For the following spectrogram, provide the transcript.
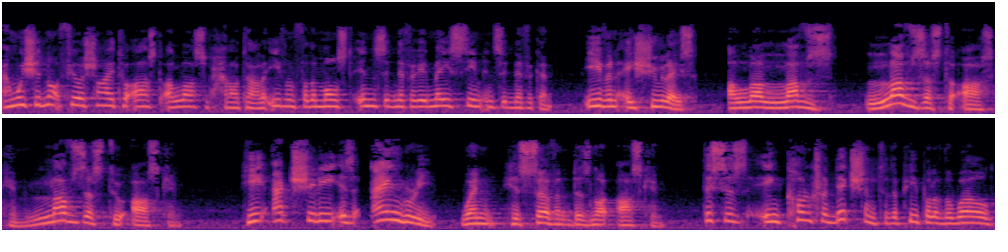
and we should not feel shy to ask Allah subhanahu wa ta'ala, even for the most insignificant, it may seem insignificant, even a shoelace. Allah loves loves us to ask Him, loves us to ask Him. He actually is angry when His servant does not ask Him. This is in contradiction to the people of the world,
